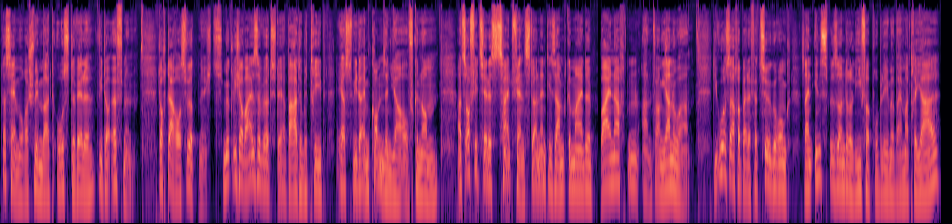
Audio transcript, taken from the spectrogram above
das Hemmerer Schwimmbad Ostewelle wieder öffnen. Doch daraus wird nichts. Möglicherweise wird der Badebetrieb erst wieder im kommenden Jahr aufgenommen. Als offizielles Zeitfenster nennt die Samtgemeinde Weihnachten Anfang Januar. Die Ursache bei der Verzögerung seien insbesondere Lieferprobleme bei Material,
